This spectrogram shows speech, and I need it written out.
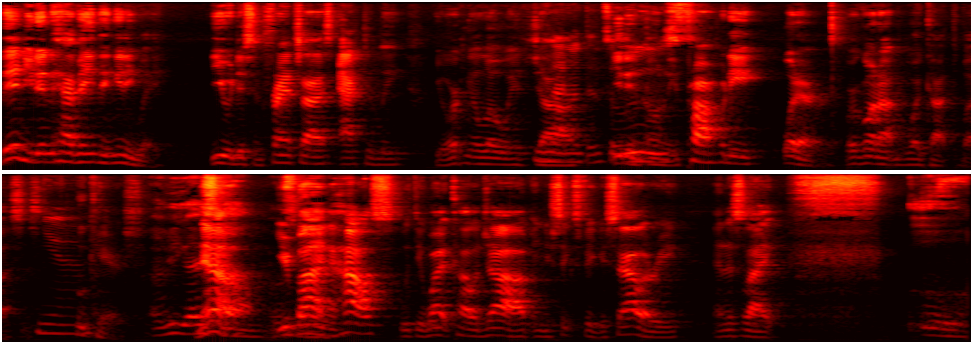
Then you didn't have anything anyway. You were disenfranchised actively. You're working a low wage job. nothing to You didn't own any property. Whatever. We're going out to boycott the buses. Yeah. Who cares? You guys, now um, you're sorry. buying a house with your white collar job and your six figure salary, and it's like, ooh,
